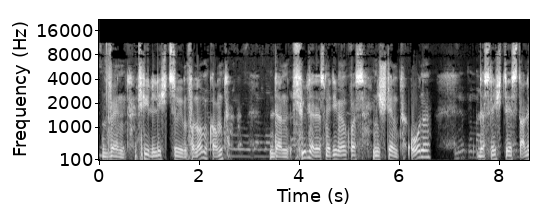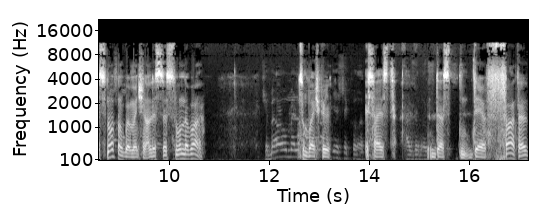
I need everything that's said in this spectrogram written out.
Wenn viel Licht zu ihm von oben kommt, dann fühlt er, dass mit ihm irgendwas nicht stimmt. Ohne das Licht ist alles in Ordnung bei Menschen, alles ist wunderbar. Zum Beispiel, es heißt, dass der Vater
